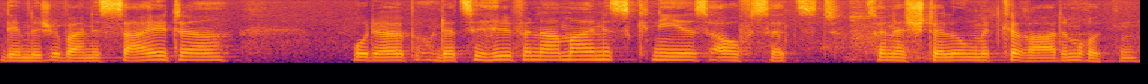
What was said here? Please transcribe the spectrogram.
indem du dich über eine Seite oder unter Zuhilfenahme eines Knies aufsetzt, zu einer Stellung mit geradem Rücken.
